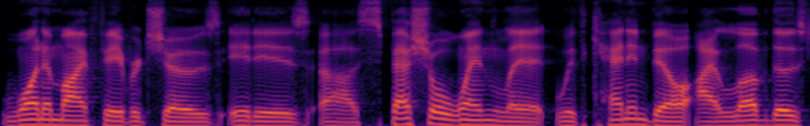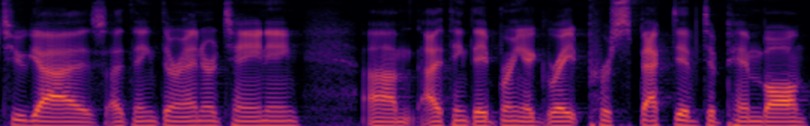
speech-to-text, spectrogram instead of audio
one of my favorite shows. It is uh, Special When Lit with Ken and Bill. I love those two guys. I think they're entertaining. Um, I think they bring a great perspective to pinball.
